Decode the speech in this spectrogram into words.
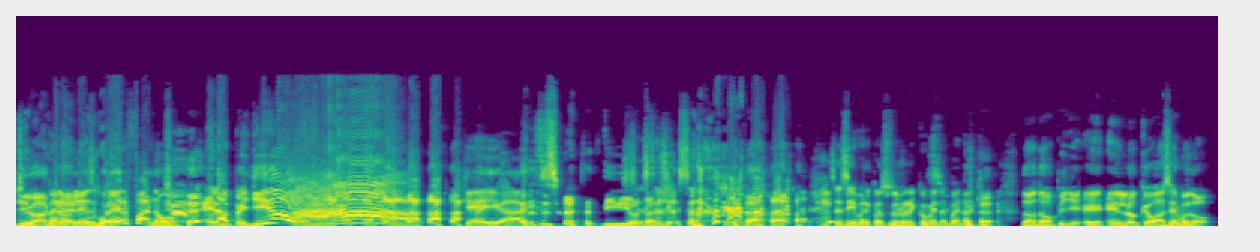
yo acá- Pero él es huérfano. el apellido. ¡Ah! Ok, ay, Idiota. se- se- se- se siempre con sus recomendaciones. Bueno, aquí. No, no, pille. Eh, él lo que va a hacer, bueno,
